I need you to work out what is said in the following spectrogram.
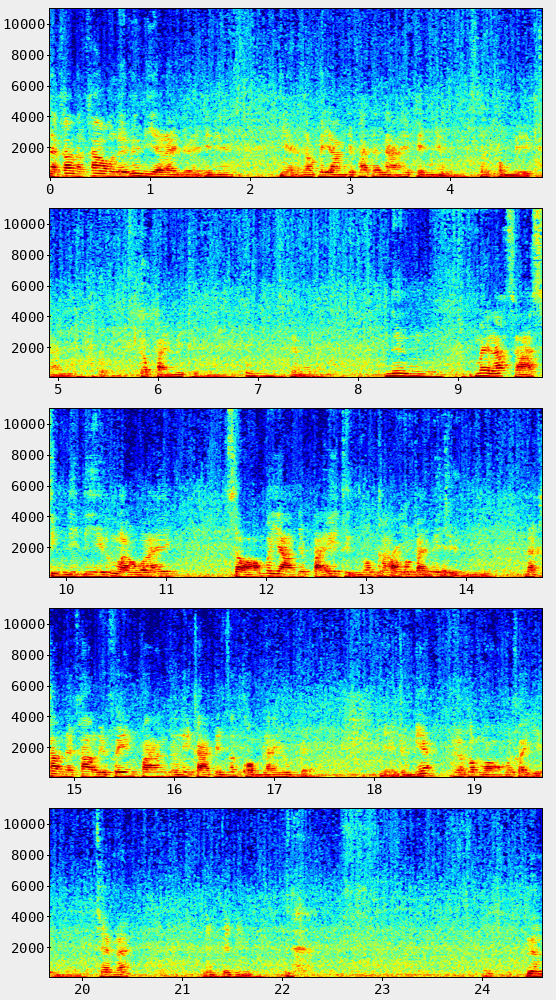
นักเข้านักเข้าเลยไม่มีอะไรเลยทีนี้เนี่ยเราพยายามจะพัฒนาให้เป็นอย่างสังคมเมกันก็ไปไม่ถึงใช่ไหมล่ะหนึ่งไม่รักษาสิ่งดีๆของเราไว้สองพยายามจะไปให้ถึงของเขาก็ไปไม่ถึงนักเข้านักเข้าเลยเฟ้งฟังตรงนี้กลายเป็นสังคมไร้รูปแบบเนี่ยตรงเนี้ยเราก็มองไม่ค่อยเห็นกันใช่ไหมยังเป็นอย่างนี้ เรื่อง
